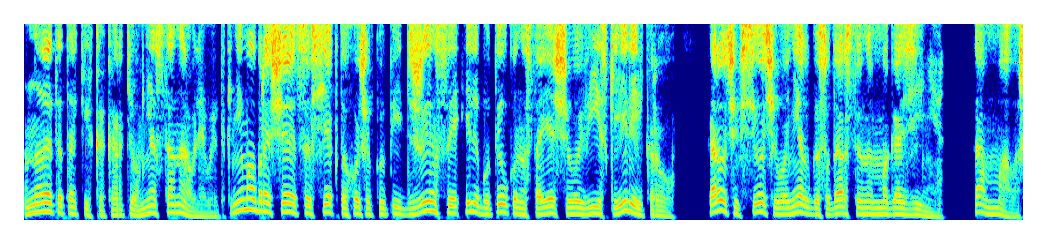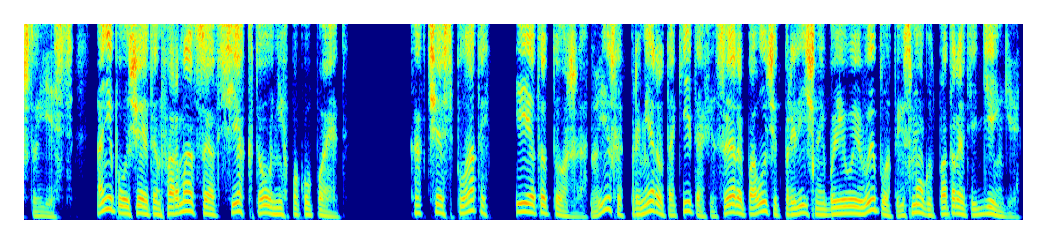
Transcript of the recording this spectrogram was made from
Но это таких, как Артем, не останавливает. К нему обращаются все, кто хочет купить джинсы или бутылку настоящего виски или икру. Короче, все, чего нет в государственном магазине. Там мало что есть. Они получают информацию от всех, кто у них покупает. Как часть платы? И это тоже. Но если, к примеру, такие-то офицеры получат приличные боевые выплаты и смогут потратить деньги,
